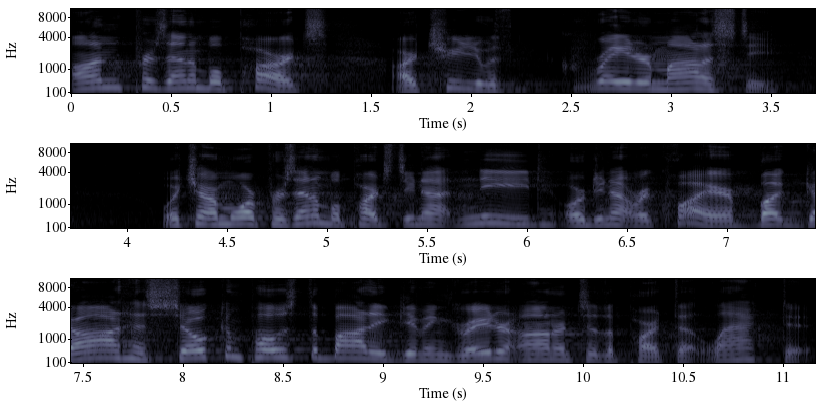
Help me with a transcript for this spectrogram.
unpresentable parts are treated with greater modesty, which our more presentable parts do not need or do not require, but God has so composed the body, giving greater honor to the part that lacked it.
